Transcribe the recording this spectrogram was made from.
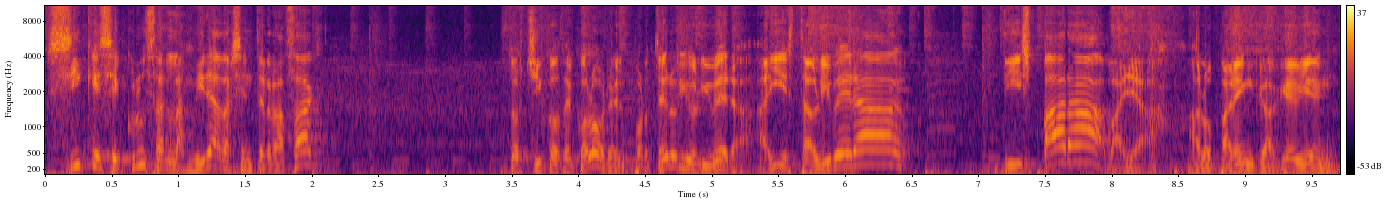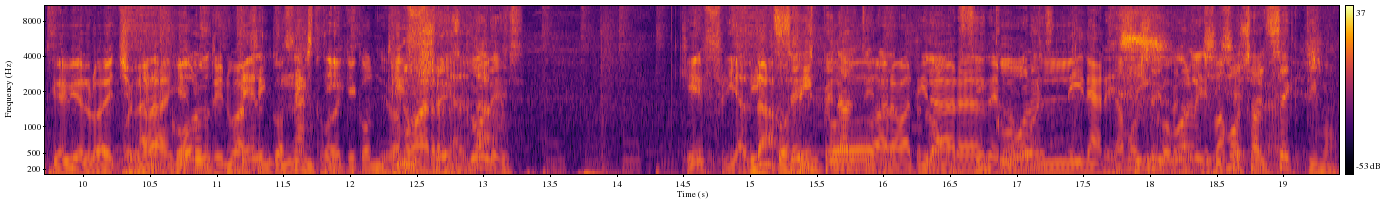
Sí que se cruzan las miradas entre Razak, dos chicos de color, el portero y Olivera. Ahí está Olivera. Dispara, vaya, a lo Parenca, qué bien, qué bien lo ha hecho. Pues nada, El hay que gol continuar, del 5-5, Nastic. hay que continuar. seis goles. Qué frialdad. 5-5, Seis penaltis, ahora va a perdón, tirar de cinco nuevo goles. Linares. Cinco goles. Vamos al séptimo.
